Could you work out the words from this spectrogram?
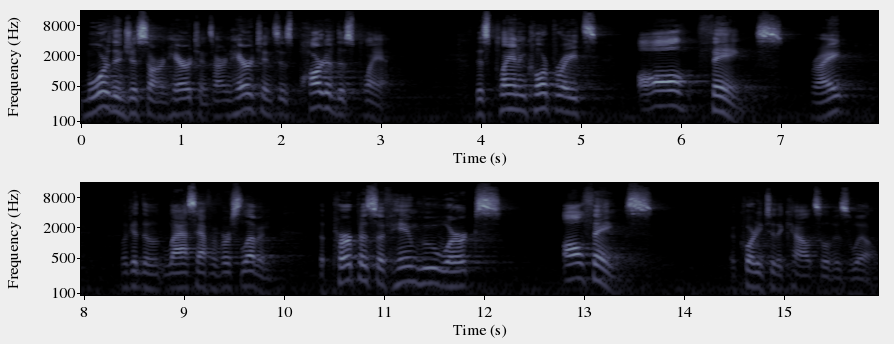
more than just our inheritance. Our inheritance is part of this plan. This plan incorporates all things, right? Look at the last half of verse 11. The purpose of him who works all things according to the counsel of his will.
